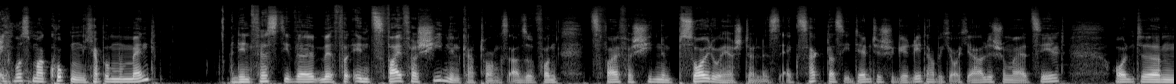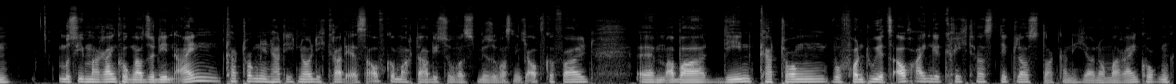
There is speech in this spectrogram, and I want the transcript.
Ich muss mal gucken. Ich habe im Moment den Festival in zwei verschiedenen Kartons, also von zwei verschiedenen Pseudo-Herstellern. Ist exakt das identische Gerät, habe ich euch ja alles schon mal erzählt. Und ähm, muss ich mal reingucken. Also den einen Karton, den hatte ich neulich gerade erst aufgemacht, da habe ich sowas, mir sowas nicht aufgefallen. Ähm, aber den Karton, wovon du jetzt auch eingekriegt hast, Niklas, da kann ich ja nochmal reingucken.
